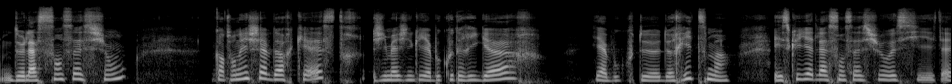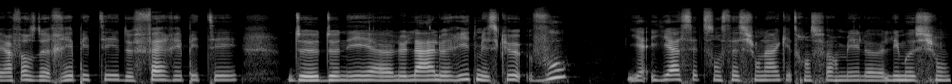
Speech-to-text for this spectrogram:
de la sensation, quand on est chef d'orchestre, j'imagine qu'il y a beaucoup de rigueur, il y a beaucoup de, rythme. Est-ce qu'il y a de la sensation aussi, c'est-à-dire à force de répéter, de faire répéter, de donner euh, le là, le rythme, est-ce que vous, il y, a, cette sensation-là qui est transformée, l'émotion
